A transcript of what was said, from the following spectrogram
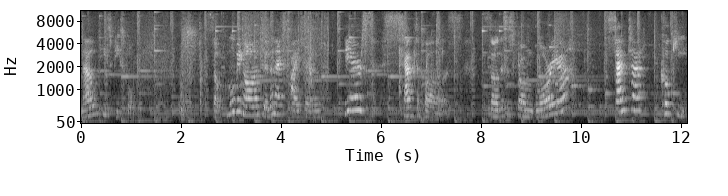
Now he's peaceful. So moving on to the next item. Here's Santa Claus. So this is from Gloria. Santa Cookie.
